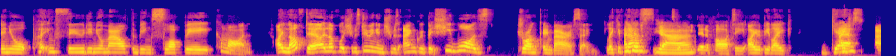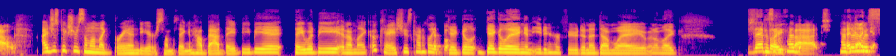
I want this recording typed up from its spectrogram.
and you're putting food in your mouth and being sloppy. Come on. I loved it. I loved what she was doing and she was angry, but she was drunk embarrassing. Like if that guess, was yeah dinner party, I would be like, get just, out. I just picture someone like Brandy or something and how bad they'd be, be they would be. And I'm like, okay, she was kind of like giggle, giggling and eating her food in a dumb way. And I'm like, they're both Heather, bad. Heather and was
